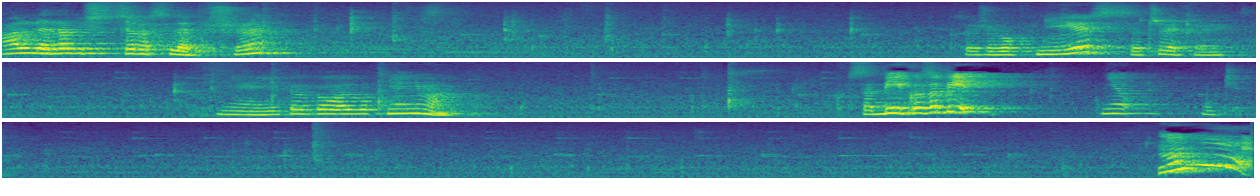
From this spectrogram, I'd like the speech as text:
ale robi się coraz lepszy. Ktoś obok mnie jest? Zaczekaj. Nie, nikogo obok mnie nie ma. Zabiję go, zabiję! Nie, uciekł. No nie!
